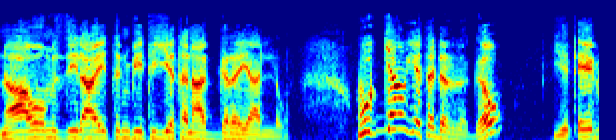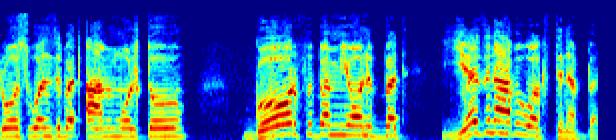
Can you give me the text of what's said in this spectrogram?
ናሆም እዚህ ላይ ትንቢት እየተናገረ ያለው። ውጊያው የተደረገው የጤግሮስ ወንዝ በጣም ሞልቶ ጎርፍ በሚሆንበት የዝናብ ወቅት ነበር።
